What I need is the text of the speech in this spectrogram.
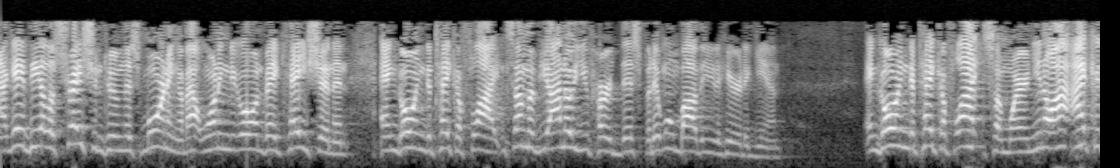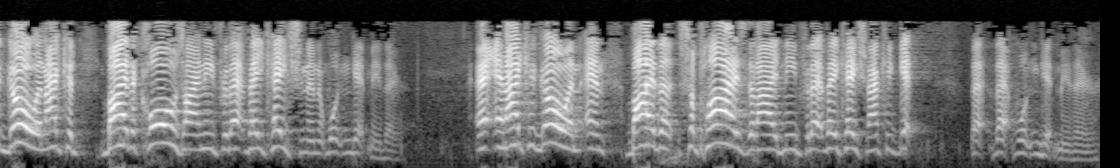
I gave the illustration to them this morning about wanting to go on vacation and, and going to take a flight. And some of you, I know you've heard this, but it won't bother you to hear it again and going to take a flight somewhere. And you know, I, I could go and I could buy the clothes I need for that vacation and it wouldn't get me there. And, and I could go and, and buy the supplies that I'd need for that vacation. I could get, that, that wouldn't get me there.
